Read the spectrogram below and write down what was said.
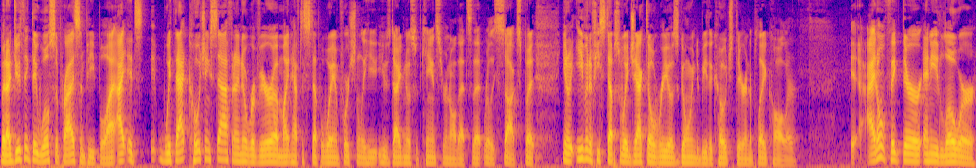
but I do think they will surprise some people. I, I it's it, with that coaching staff, and I know Rivera might have to step away. Unfortunately, he, he was diagnosed with cancer and all that, so that really sucks. But you know, even if he steps away, Jack Del Rio is going to be the coach there and the play caller. I don't think they're any lower,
